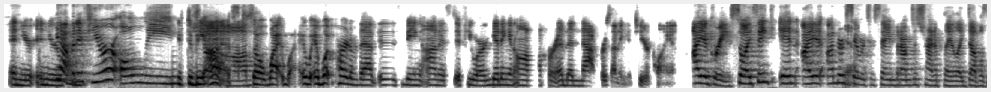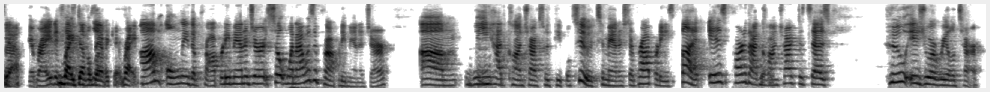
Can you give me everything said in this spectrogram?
And you're in your yeah but if you're only to be job, honest. So why, why what part of that is being honest if you are getting an offer and then not presenting it to your client i agree so i think in i understand yeah. what you're saying but i'm just trying to play like devil's yeah. advocate right if right devil's advocate right i'm only the property manager so when i was a property manager um, we had contracts with people too to manage their properties. But is part of that right. contract, it says, who is your realtor?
